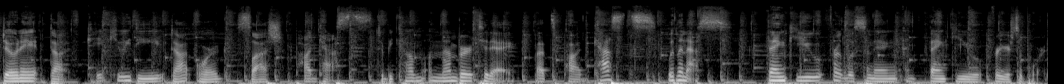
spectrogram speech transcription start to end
donate.kqed.org slash podcasts to become a member today. That's podcasts with an S. Thank you for listening and thank you for your support.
